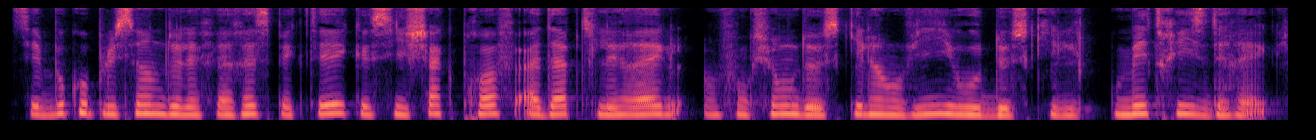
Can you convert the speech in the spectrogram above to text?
c'est beaucoup plus simple de les faire respecter que si chaque prof adapte les règles en fonction de ce qu'il a envie ou de ce qu'il maîtrise des règles.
